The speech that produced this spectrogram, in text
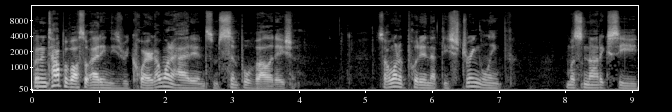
but on top of also adding these required I want to add in some simple validation so I want to put in that the string length must not exceed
